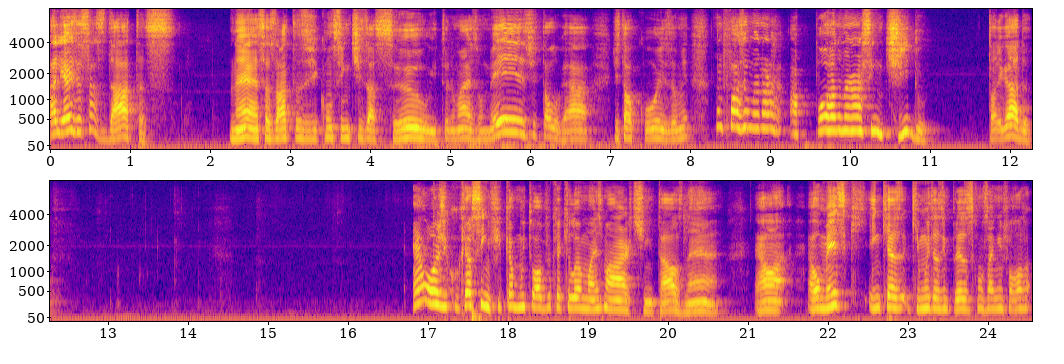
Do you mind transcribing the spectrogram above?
Aliás, essas datas, né? Essas datas de conscientização e tudo mais, o mês de tal lugar, de tal coisa, não fazem o menor, a porra do menor sentido, tá ligado? É lógico que assim, fica muito óbvio que aquilo é mais marketing e tal, né? É, uma, é o mês que, em que, as, que muitas empresas conseguem falar,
